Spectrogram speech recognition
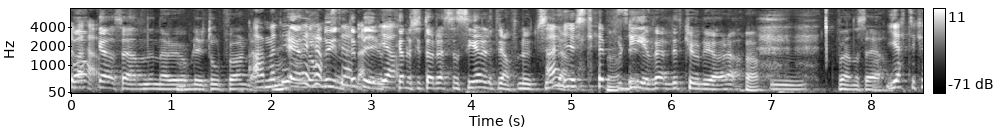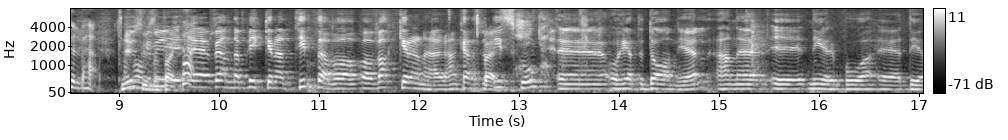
vara tillbaka sen när du har blivit ordförande. Ja, men det är Eller om du inte blir Ja. så kan du sitta och recensera lite grann från utsidan. Ja, just det, för det är väldigt kul att göra. Får jag ändå säga. Jättekul att vara här. Nu ska Tusen vi tack. eh, vända blickarna. Titta vad, vad vacker han är. Han kallas för. Disco eh, och heter Daniel. Han är eh, nere på eh, det,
